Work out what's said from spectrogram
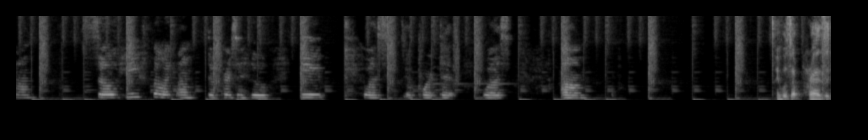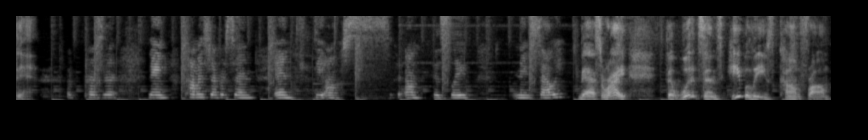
Um, so he felt like um the person who he was reported was um it was a president. A president named Thomas Jefferson and the um um his slave named Sally. That's right. The Woodsons, he believes, come from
